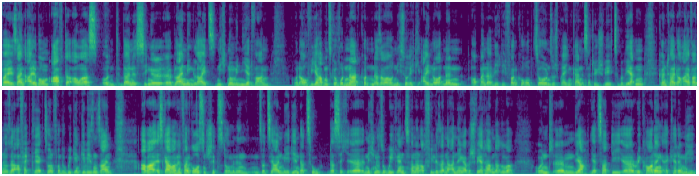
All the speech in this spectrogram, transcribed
weil sein Album After Hours und seine Single äh, Blinding Lights nicht nominiert waren. Und auch wir haben uns gewundert, konnten das aber auch nicht so richtig einordnen. Ob man da wirklich von Korruption so sprechen kann, ist natürlich schwierig zu bewerten. Könnte halt auch einfach nur so eine Affektreaktion von The Weeknd gewesen sein. Aber es gab auf jeden Fall einen großen Shitstorm in den sozialen Medien dazu, dass sich äh, nicht nur The Weeknd, sondern auch viele seiner Anhänger beschwert haben darüber. Und ähm, ja, jetzt hat die äh, Recording Academy,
